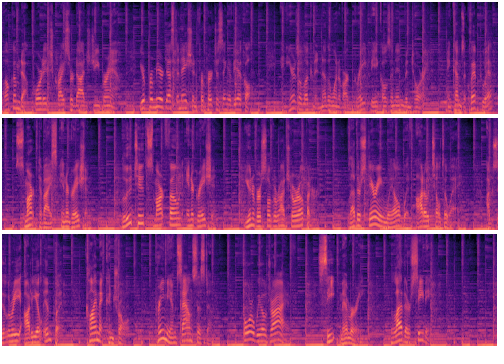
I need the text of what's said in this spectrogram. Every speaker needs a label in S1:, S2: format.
S1: Welcome to Portage Chrysler Dodge Jeep Ram, your premier destination for purchasing a vehicle. And here's a look at another one of our great vehicles in inventory and comes equipped with smart device integration, Bluetooth smartphone integration, universal garage door opener, leather steering wheel with auto tilt-away, auxiliary audio input, climate control, premium sound system, four-wheel drive, seat memory, leather seating.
